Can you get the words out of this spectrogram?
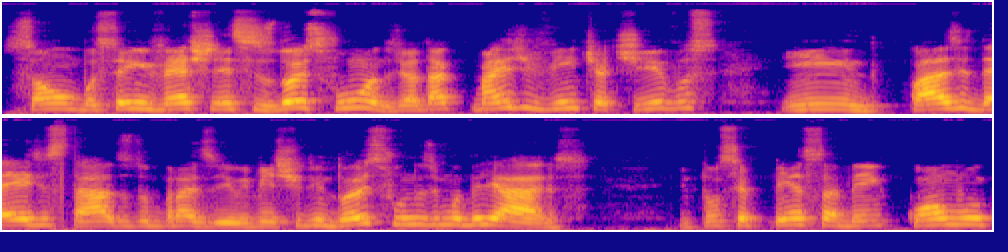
são, você investe nesses dois fundos, já dá mais de 20 ativos em quase 10 estados do Brasil, investido em dois fundos imobiliários. Então você pensa bem como,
